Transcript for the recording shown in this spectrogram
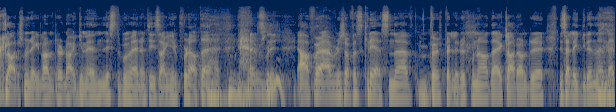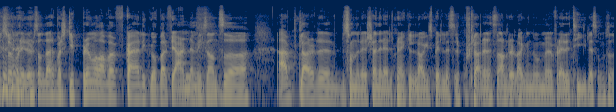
klarer som regel aldri å lage med en liste på mer enn ti sanger. Fordi at jeg, jeg blir, ja, for jeg blir såpass kresen når jeg først spiller ut. Men at jeg klarer aldri Hvis jeg legger inn en del, så blir det sånn at jeg bare skipper dem. Og da bare, kan jeg like godt bare fjerne dem. Ikke sant? Så jeg klarer det sånn generelt når jeg lager spillelister. Klarer nesten aldri å lage noe med flere ti. Liksom, så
